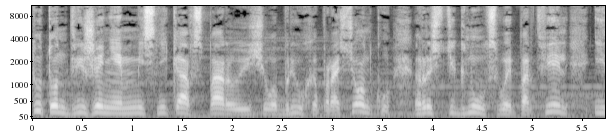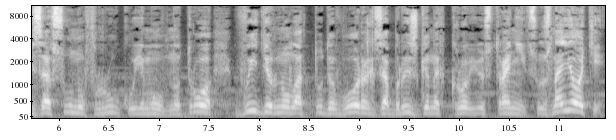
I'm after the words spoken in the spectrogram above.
Тут он движением мясника, вспарывающего брюхо поросенку, расстегнул свой портфель и, засунув руку ему внутрь, выдернул оттуда ворох забрызганных кровью страниц. «Узнаете?»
